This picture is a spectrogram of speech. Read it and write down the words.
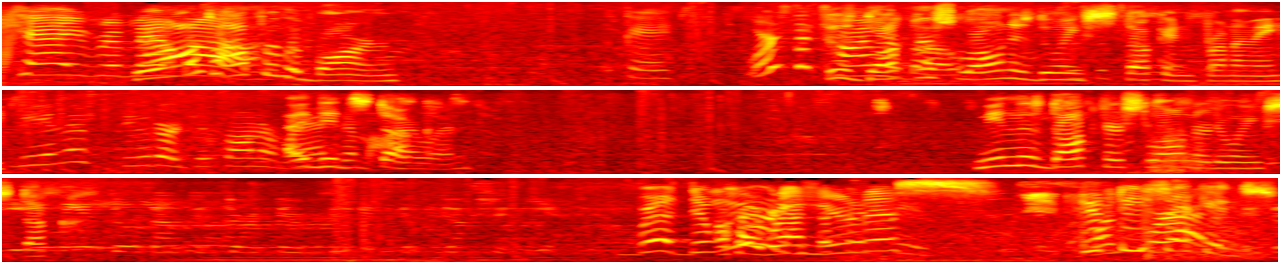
Okay, remember. They're on top of the barn. Okay. Where's the This timer, Dr. though? Slone is doing Where's stuck timer? in front of me. Me and this dude are just on a random I did stuck. island. Me and this Dr. Slone are doing stuck. Bruh, didn't Okay, we already hear 50s. this? 50 Once we're at- seconds.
